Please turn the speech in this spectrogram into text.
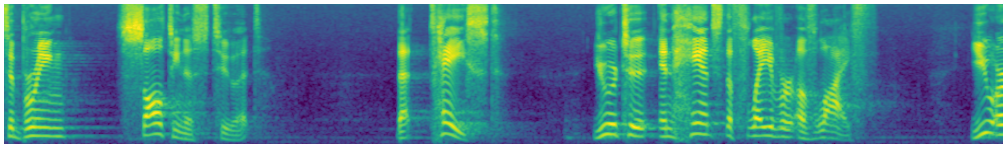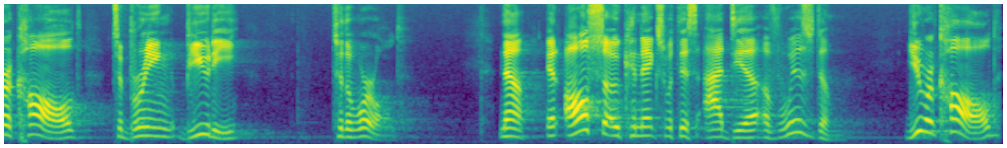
to bring saltiness to it, that taste. You are to enhance the flavor of life. You are called to bring beauty to the world. Now, it also connects with this idea of wisdom. You are called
